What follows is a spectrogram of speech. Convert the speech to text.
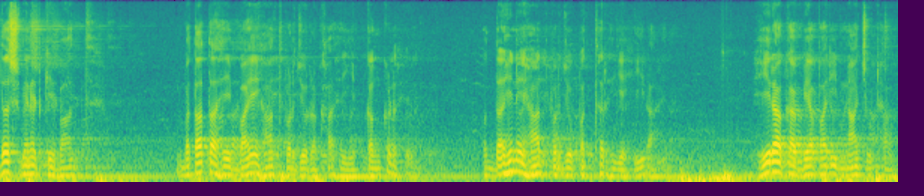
दस मिनट के बाद बताता है, बाएँ हाथ पर जो रखा है, ये कंकड़ है और दाहिने हाथ पर जो पत्थर है, ये हीरा है। हीरा का व्यापारी नाच उठा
